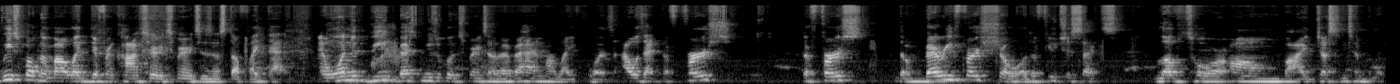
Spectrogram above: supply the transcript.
we've spoken about like different concert experiences and stuff like that. And one of the best musical experience I've ever had in my life was I was at the first the first the very first show of the Future Sex Love Tour um by Justin Timberlake.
